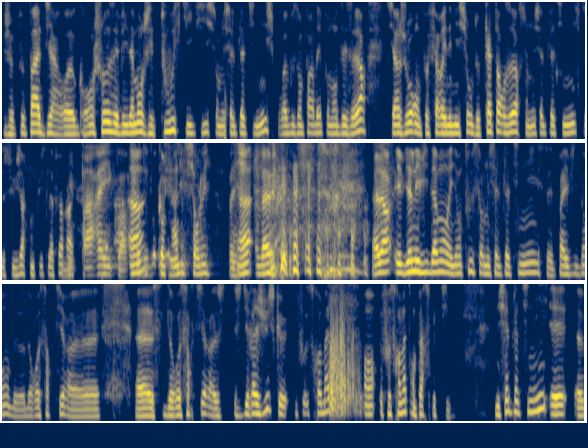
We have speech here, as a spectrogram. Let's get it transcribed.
je peux pas dire euh, grand chose. Évidemment, j'ai tout ce qui existe sur Michel Platini. Je pourrais vous en parler pendant des heures. Si un jour on peut faire une émission de 14 heures sur Michel Platini, je te suggère qu'on puisse la faire. pareil quoi. Hein, comme un livre sur lui. Ah, bah... Alors, et bien évidemment, ayant tout sur Michel Platini, c'est pas évident de, de ressortir, euh, euh, de ressortir. Je, je dirais juste qu'il faut se remettre, en, il faut se remettre en perspective. Michel Platini est euh,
